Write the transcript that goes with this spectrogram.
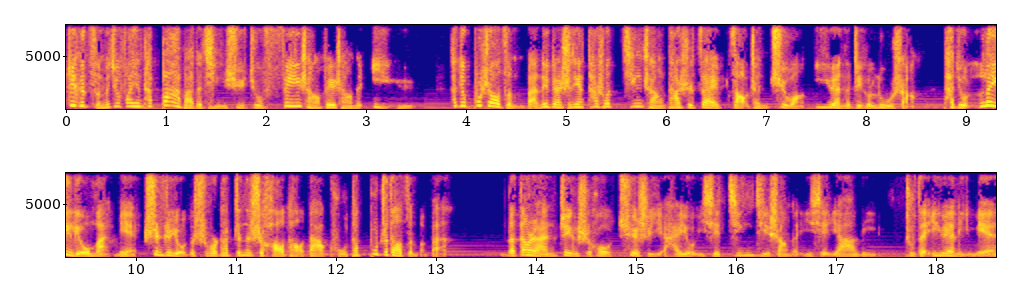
这个姊妹就发现他爸爸的情绪就非常非常的抑郁，他就不知道怎么办。那段时间，他说经常他是在早晨去往医院的这个路上。他就泪流满面，甚至有的时候他真的是嚎啕大哭，他不知道怎么办。那当然，这个时候确实也还有一些经济上的一些压力。住在医院里面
